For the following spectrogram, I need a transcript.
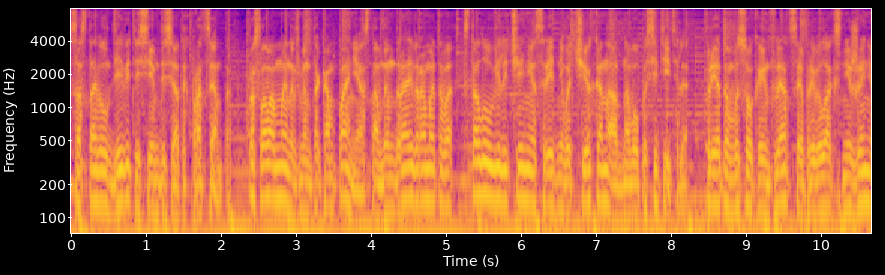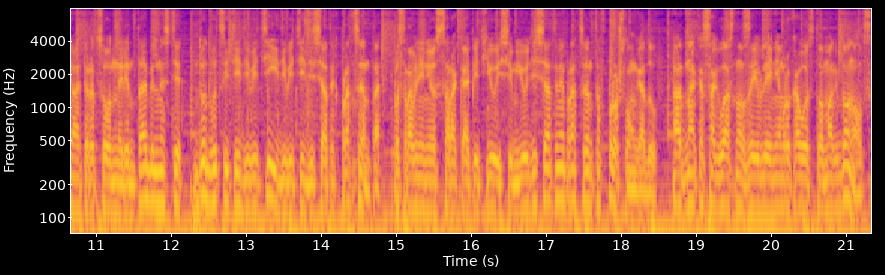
составил 9,7%. По словам менеджмента компании, основным драйвером этого стало увеличение среднего чека на одного посетителя. При этом высокая инфляция привела к снижению операционной рентабельности до 29,9% по сравнению с 45,7% в прошлом году. Однако, согласно заявлениям руководства Макдоналдс,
